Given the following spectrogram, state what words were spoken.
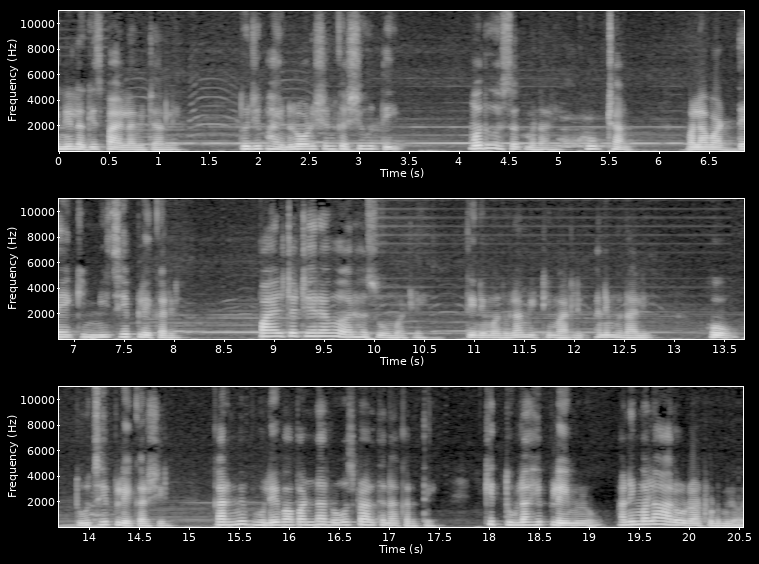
तिने लगेच पाहायला विचारले तुझी फायनल ऑडिशन कशी होती? मधू हसत म्हणाली खूप छान. मला वाटतंय की मीच हे प्ले करेल. पायलच्या चेहऱ्यावर हसू उमटले. तिने मधूला मिठी मारली आणि म्हणाली हो तूच हे प्ले करशील. कारण मी भोलेबाबांना रोज प्रार्थना करते की तुला हे प्ले मिळो आणि मला आरो राठोड मिळो.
